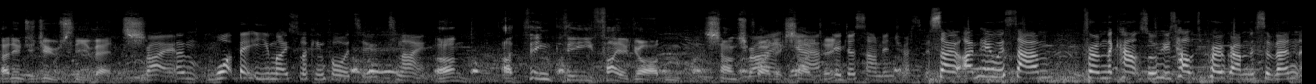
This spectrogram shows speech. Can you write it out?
and introduce the events. Right. Um, what bit are you most looking forward to tonight? Um, I think the fire garden sounds quite exciting. Yeah, it does sound interesting. So I'm here with Sam from the council, who's helped program this event.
